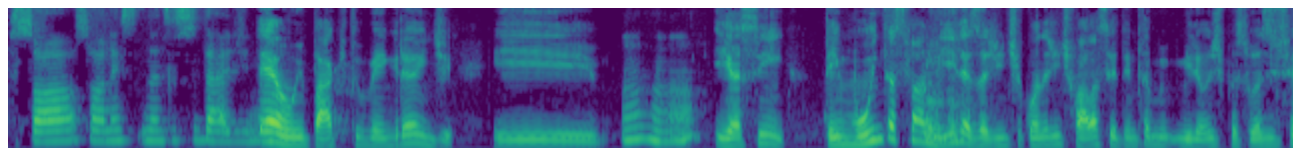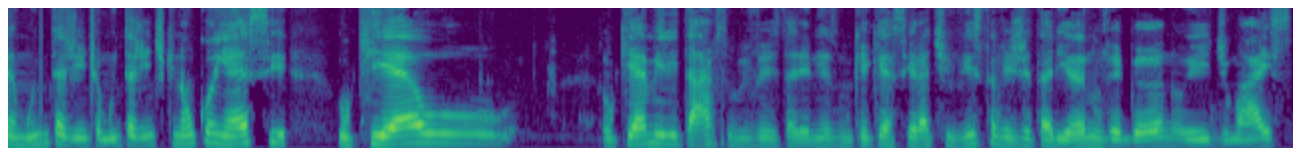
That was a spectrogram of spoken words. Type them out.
só, só nesse- nessa cidade, né? É um impacto bem grande. E Uhum. E assim, tem muitas famílias, a gente, quando a gente fala 70 mi- milhões de pessoas, isso é muita gente, é muita gente que não conhece o que é o, o que é militar sobre vegetarianismo, o que é ser ativista vegetariano, vegano e demais.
